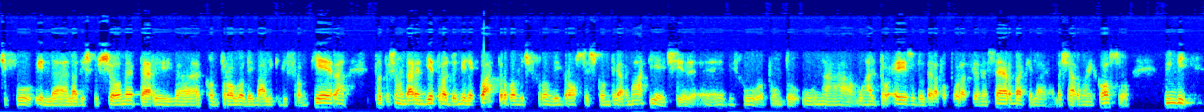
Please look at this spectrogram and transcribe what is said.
ci fu il, la discussione per il controllo dei valichi di frontiera, poi possiamo andare indietro al 2004 quando ci furono dei grossi scontri armati e ci, eh, vi fu appunto una, un altro esodo della popolazione serba che la, lasciarono il Kosovo. Quindi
